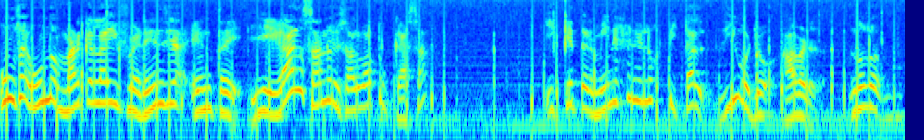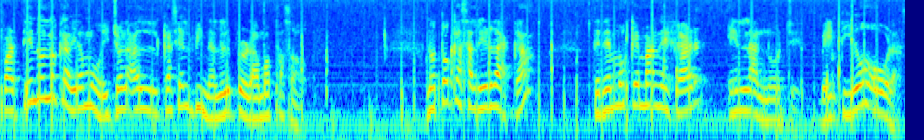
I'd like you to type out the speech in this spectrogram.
un segundo marca la diferencia entre llegar sano y salvo a tu casa y que termines en el hospital. Digo yo, a ver, partiendo de lo que habíamos dicho casi al final del programa pasado, no toca salir de acá, tenemos que manejar en la noche, 22 horas.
